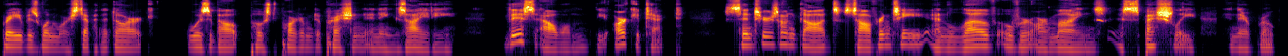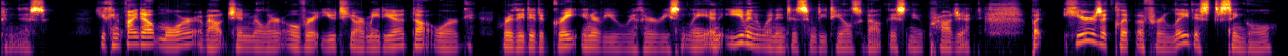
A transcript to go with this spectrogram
Brave is One More Step in the Dark, was about postpartum depression and anxiety, this album, The Architect, centers on God's sovereignty and love over our minds, especially in their brokenness. You can find out more about Jen Miller over at utrmedia.org, where they did a great interview with her recently and even went into some details about this new project. But here's a clip of her latest single,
